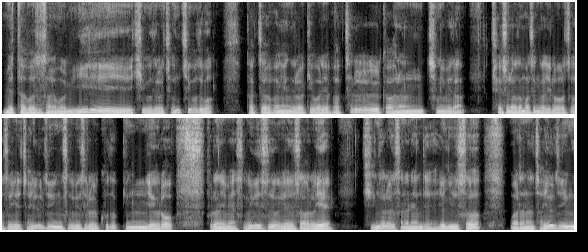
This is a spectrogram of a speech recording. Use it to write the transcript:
메타버스 산업을 미래의 키워드로 점치고 두고 각자 방향으로 개발에 박차를 가하는 중입니다. 테슬라도 마찬가지로 자사의 자율주행 서비스를 고득 경제로 풀어내며 서비스 회사로의 진화를 선언했는데 여기서 말하는 자율주행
